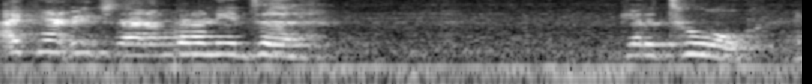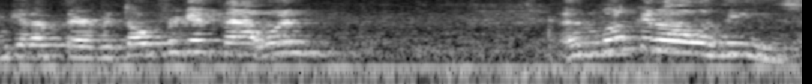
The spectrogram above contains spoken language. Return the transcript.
I can't reach that. I'm to need to get a tool and get up there. But don't forget that one. And look at all of these.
